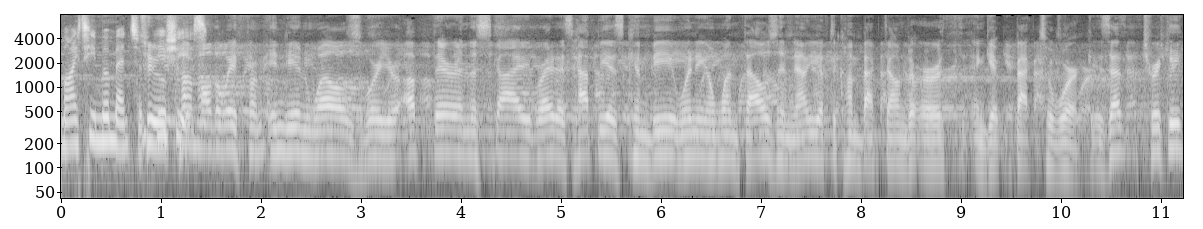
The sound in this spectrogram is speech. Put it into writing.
mighty momentum. To Here she come is. all the way from Indian Wells, where you're up there in the sky, right, as happy as can be, winning a 1,000. Now you have to come back down to earth and get back to work. Is that tricky?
